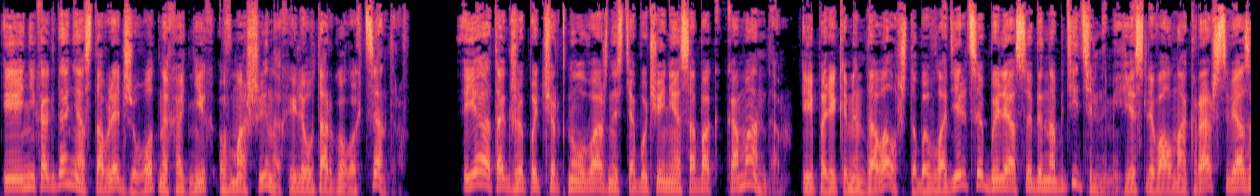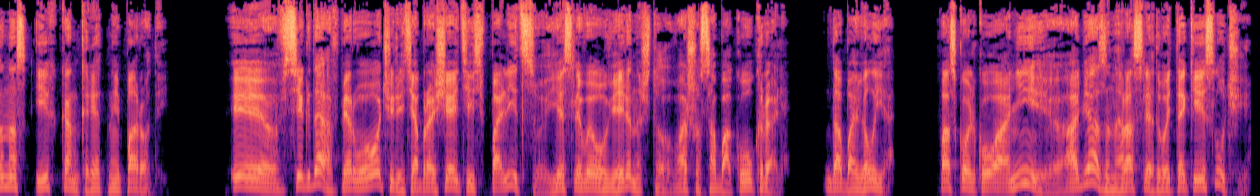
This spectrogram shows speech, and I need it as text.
И никогда не оставлять животных одних в машинах или у торговых центров. Я также подчеркнул важность обучения собак командам и порекомендовал, чтобы владельцы были особенно бдительными, если волна краж связана с их конкретной породой. И всегда, в первую очередь, обращайтесь в полицию, если вы уверены, что вашу собаку украли», — добавил я, поскольку они обязаны расследовать такие случаи.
